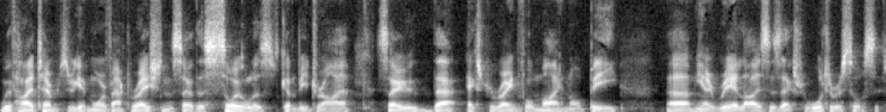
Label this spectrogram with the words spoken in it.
with higher temperatures we get more evaporation, so the soil is going to be drier. So that extra rainfall might not be um, you know, realised as extra water resources.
